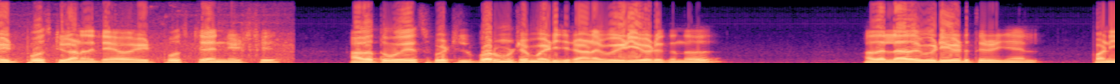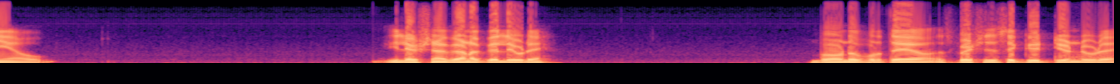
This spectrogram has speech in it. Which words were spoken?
എയ്ഡ് പോസ്റ്റ് കാണുന്നില്ലേ? ആ എയ്ഡ് പോസ്റ്റ് അന്വേഷിച്ച് അകത്ത് പോയി സ്പെഷ്യൽ പെർമിഷൻ മേടിച്ചിട്ടാണ് വീഡിയോ എടുക്കുന്നത്. അതല്ലാതെ വീഡിയോ എടുത്തു കഴിഞ്ഞാൽ പണിയാവും. ഇലക്ഷനൊക്കെ കണക്കല്ലേ ഇവിടെ? അപ്പോൾ അവിടെ പ്രത്യേകം സ്പെഷ്യൽ സെക്യൂരിറ്റി ഉണ്ട് ഇവിടെ.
